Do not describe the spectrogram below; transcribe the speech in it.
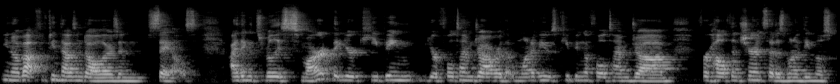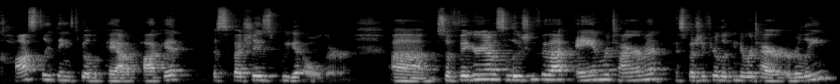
you know about $15000 in sales. I think it's really smart that you're keeping your full-time job or that one of you is keeping a full-time job for health insurance. That is one of the most costly things to be able to pay out of pocket especially as we get older. Um, so figuring out a solution for that a in retirement especially if you're looking to retire early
